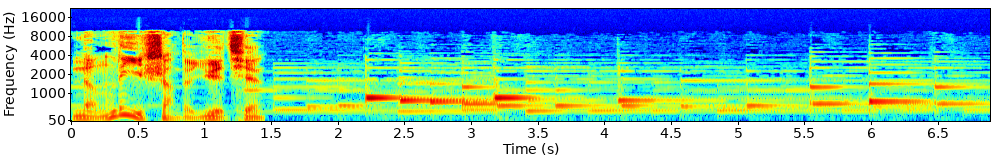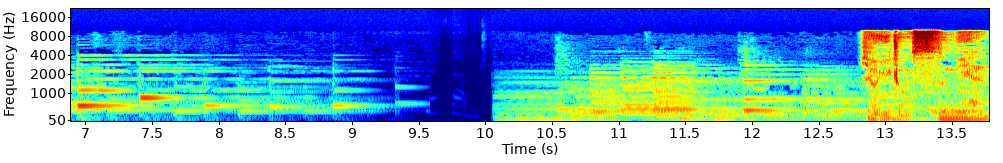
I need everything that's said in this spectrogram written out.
能力上的跃迁。有一种思念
